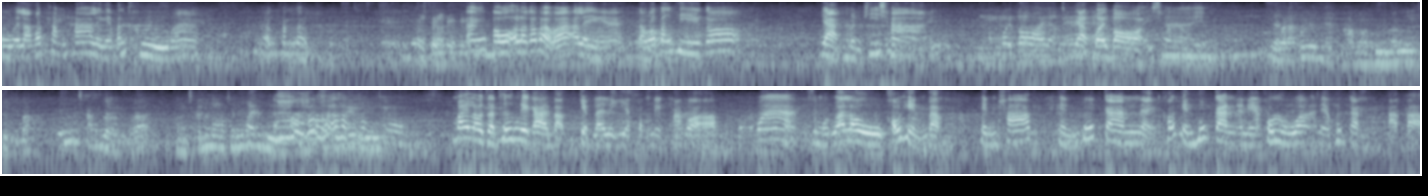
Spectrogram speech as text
อเวลาเขาทำท่าอะไรเงี้ยมันคือมากแบบทำแบบตั้งโต๊ะแล้วก็แบบว่าอะไรอย่างเงี้ยแต่ว่าบางทีก็อยากเหมือนพี่ชาย บอยๆอะแม่อยากบ่อยๆ ใช่แต่เวลาเขาเรียนแบบเราเราดูแล้วรู้สึกว่าเอ๊ะฉันเหรอหรือว่าของฉันมองฉันไม่ถูกไม่รู้ไม่เราจะทึ่งในการแบบเก็บรายละเอียดของเด็กมากกว่า ว่าสมมติว่าเราเขาเห็นแบบเห็นภาพเห็นผู้กันเนี่ยเขาเห็นผู้กัน อันเนี้ยเขารู้ว่าอันเนี้ยผู้กันทาตา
